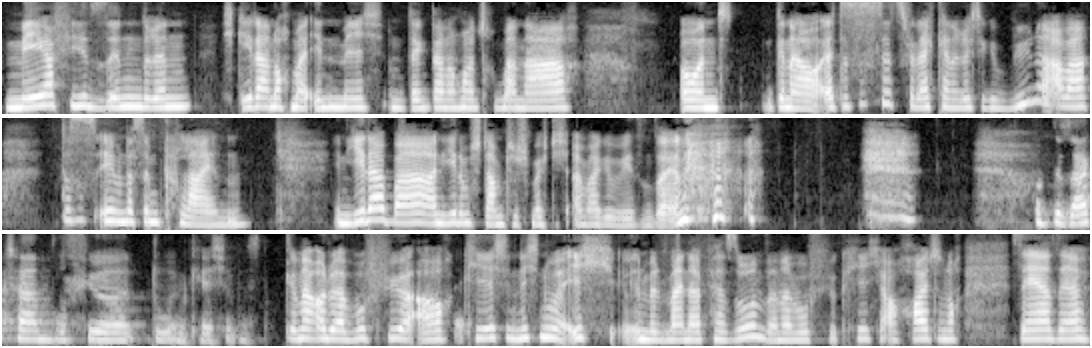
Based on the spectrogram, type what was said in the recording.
mega viel Sinn drin. Ich gehe da nochmal in mich und denke da nochmal drüber nach. Und genau, das ist jetzt vielleicht keine richtige Bühne, aber das ist eben das im Kleinen. In jeder Bar, an jedem Stammtisch möchte ich einmal gewesen sein. Und gesagt haben, wofür du in Kirche bist. Genau, oder wofür auch Kirche, nicht nur ich mit meiner Person, sondern wofür Kirche auch heute noch sehr, sehr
